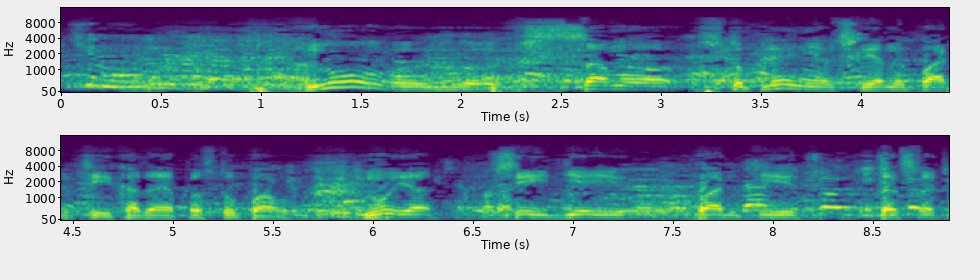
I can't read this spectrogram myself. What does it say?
Почему? Ну, с самого вступления в члены партии, когда я поступал, ну, я все идеи партии, так сказать,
